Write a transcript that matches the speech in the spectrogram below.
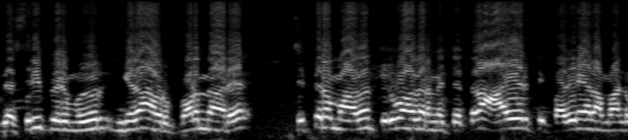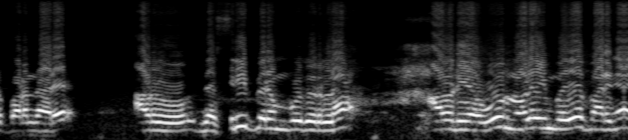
இந்த ஸ்ரீபெரும்புதூர். இங்கதான் அவர் பிறந்தாரு. சித்திர மாதம் திருவாதிர நட்சத்திரம் ஆயிரத்தி பதினேழாம் ஆண்டு பிறந்தாரு. அவர் இந்த ஸ்ரீபெரும்புதூர்ல அவருடைய ஊர் நுழையும் போதே பாருங்க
